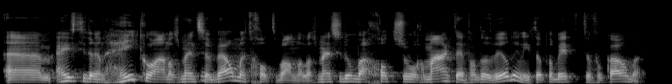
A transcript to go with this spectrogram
Um, heeft hij er een hekel aan als mensen wel met God wandelen. Als mensen doen waar God ze voor gemaakt heeft. Want dat wil hij niet. Dat probeert hij te voorkomen.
